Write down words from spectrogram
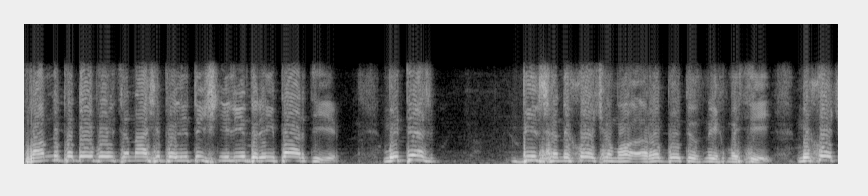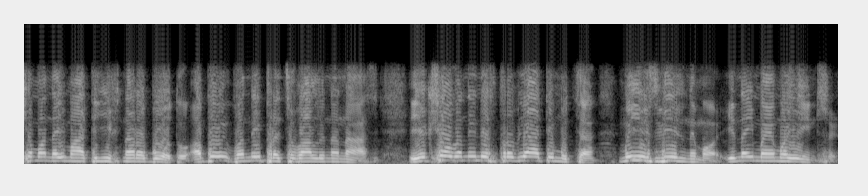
Вам не подобаються наші політичні лідери і партії. Ми теж більше не хочемо робити з них месій. Ми хочемо наймати їх на роботу, аби вони працювали на нас. І якщо вони не справлятимуться, ми їх звільнимо і наймемо інших.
